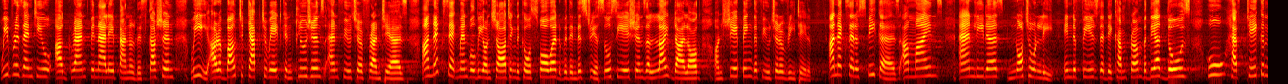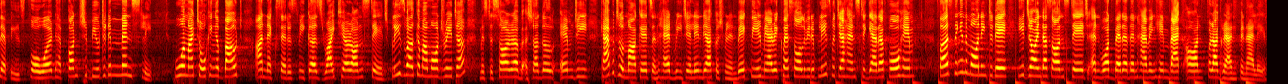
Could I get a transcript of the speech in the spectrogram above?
we present to you our grand finale panel discussion. We are about to captivate conclusions and future frontiers. Our next segment will be on charting the course forward with industry associations, a live dialogue on shaping the future of retail. Our next set of speakers are minds and leaders not only in the fields that they come from, but they are those who have taken their fields forward, have contributed immensely. Who am I talking about? Our next set of speakers right here on stage. Please welcome our moderator, Mr. Saurabh Shatdal, MD, Capital Markets and Head Retail India, Cushman and Wakefield. May I request all of you to please put your hands together for him. First thing in the morning today, he joined us on stage, and what better than having him back on for our grand finale.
